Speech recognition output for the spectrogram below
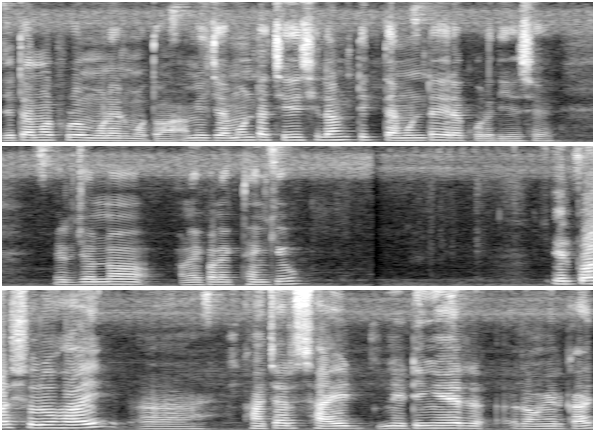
যেটা আমার পুরো মনের মতো। আমি যেমনটা চেয়েছিলাম, ঠিক তেমনটাই এরা করে দিয়েছে। এর জন্য অনেক অনেক থ্যাংক ইউ এরপর শুরু হয় খাঁচার সাইড নেটিংয়ের রঙের কাজ।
